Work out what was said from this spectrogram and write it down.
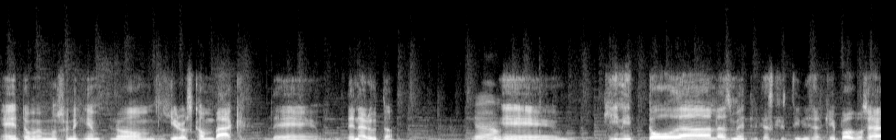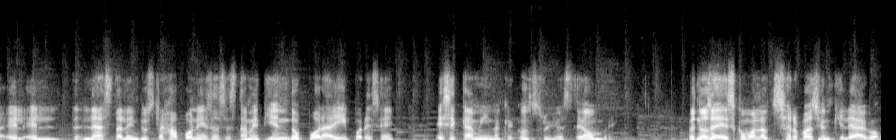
eh, tomemos un ejemplo, Heroes Come Back de, de Naruto, eh, tiene todas las métricas que utiliza el K-pop. O sea, el, hasta la industria japonesa se está metiendo por ahí, por ese, ese camino que construyó este hombre. Pues no sé, es como la observación que le hago.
